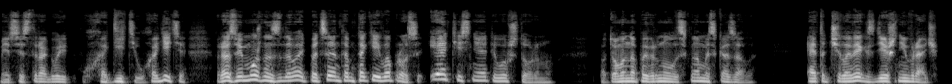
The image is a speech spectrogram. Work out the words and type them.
Медсестра говорит, уходите, уходите. Разве можно задавать пациентам такие вопросы? И оттесняет его в сторону. Потом она повернулась к нам и сказала, этот человек здешний врач.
